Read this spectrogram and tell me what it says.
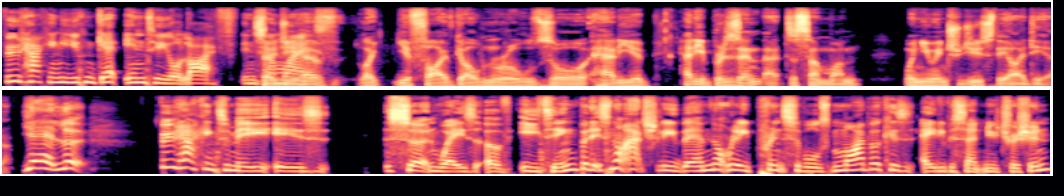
food hacking, you can get into your life in So some ways. So do you have like your five golden rules, or how do you how do you present that to someone when you introduce the idea? Yeah, look, food hacking to me is certain ways of eating, but it's not actually, they're not really principles. My book is 80% nutrition,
